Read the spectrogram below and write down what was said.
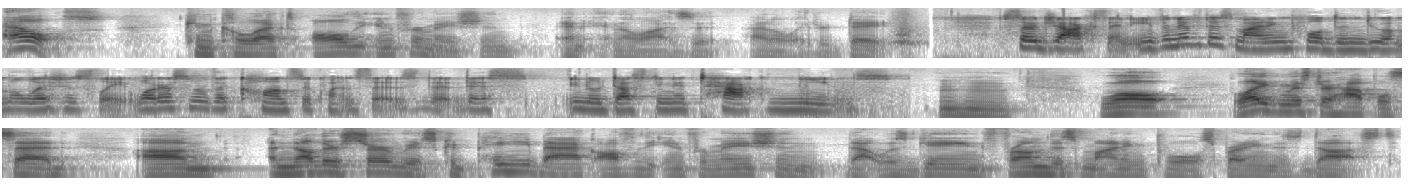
else can collect all the information and analyze it at a later date. So Jackson, even if this mining pool didn't do it maliciously, what are some of the consequences that this you know, dusting attack means? Mm -hmm. Well, like Mr. Happel said, um, another service could piggyback off of the information that was gained from this mining pool spreading this dust.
